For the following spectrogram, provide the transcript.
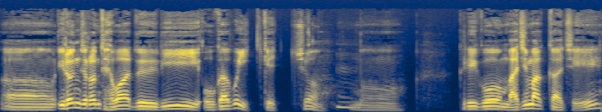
어, 이런저런 대화들이 오가고 있겠죠. 음. 뭐 그리고 마지막까지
